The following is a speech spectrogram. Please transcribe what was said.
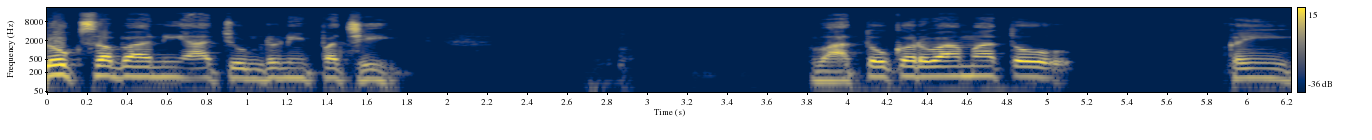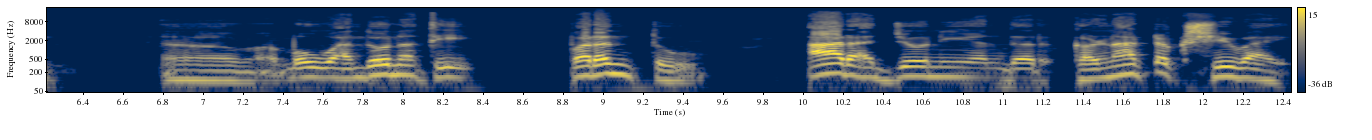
લોકસભાની આ ચૂંટણી પછી. વાતો કરવામાં તો કંઈ બહુ વાંધો નથી. પરંતુ આ રાજ્યોની અંદર કર્ણાટક સિવાય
